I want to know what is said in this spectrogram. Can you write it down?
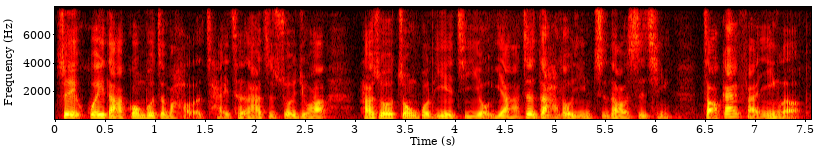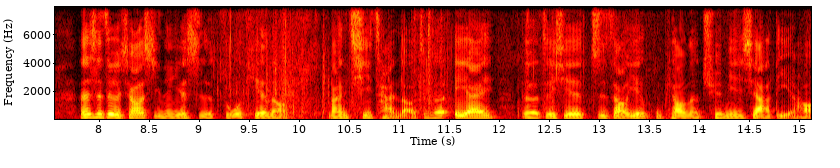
所以辉达公布这么好的财测，他只说一句话，他说中国的业绩有压，这大家都已经知道的事情，早该反应了。但是这个消息呢，也使得昨天呢蛮凄惨的，整个 AI 的这些制造业股票呢全面下跌哈，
